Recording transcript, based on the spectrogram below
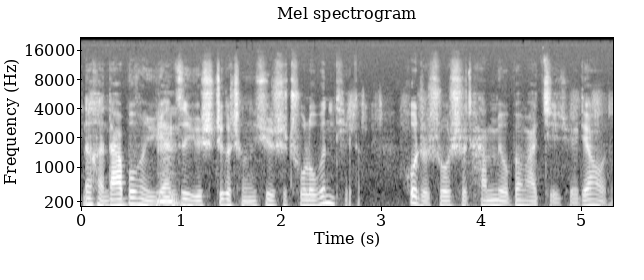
那很大部分源嗯自于是这个程序是出了问题的，或者说是他没有办法解决掉的。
